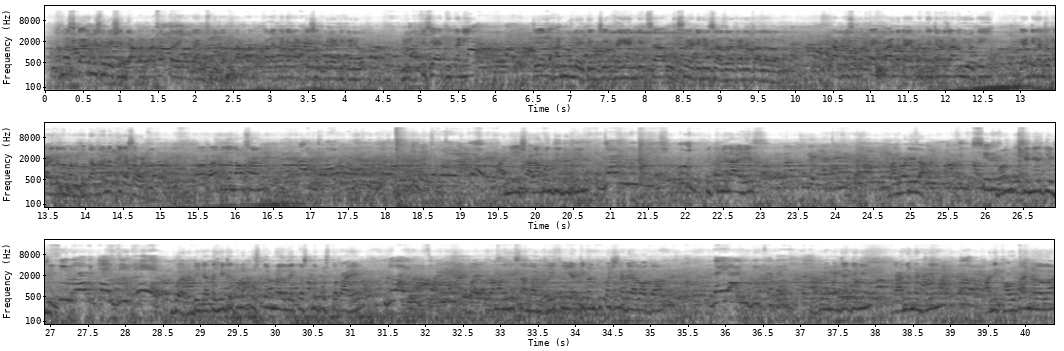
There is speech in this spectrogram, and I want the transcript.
नमस्कार मी सुरेश शिंदे. आपण पाहतात तळेगाव टाइम्स न्यूज. आता आपण कलाबिने नाट्य संकुल या ठिकाणी आहोत. नुकतीच या ठिकाणी जे लहान मुलं आहेत त्यांची एक दहीहंडीचा उत्सव या ठिकाणी साजरा करण्यात आला होता. आता आपल्यासोबत काही पालक आहे पण त्यांच्याकडे जाणून घेऊ की या ठिकाणी जो कार्यक्रम झाला तो त्यांना नक्की कसा वाटला? अं, बा तुझं नाव सांग. आणि शाळा कोणती तुझी? कितवीला आहेस. बालवाडीला मग सिनियर के जी. बरं ठीक आहे. आता हे जे तुला पुस्तक मिळालं आहे कसलं पुस्तक आहे? बरं आता मला हे सांगा आणखी की या ठिकाणी तू कशासाठी आला होता? तुम्ही मज्जा केली गाणे म्हटली आणि खाऊ काय मिळाला?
